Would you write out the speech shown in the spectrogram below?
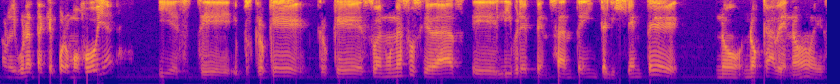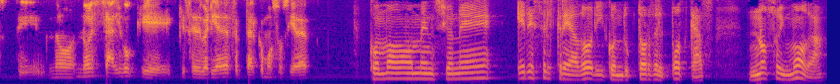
algún ataque por homofobia y este pues creo que creo que eso en una sociedad eh, libre pensante inteligente no no cabe no este no no es algo que, que se debería de aceptar como sociedad. Como mencioné eres el creador y conductor del podcast no soy moda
